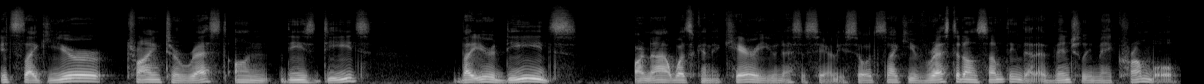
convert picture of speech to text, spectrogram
it's like you're trying to rest on these deeds, but your deeds are not what's going to carry you necessarily. So it's like you've rested on something that eventually may crumble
